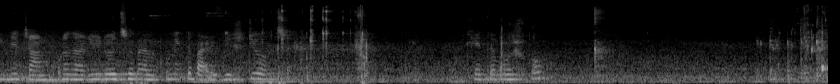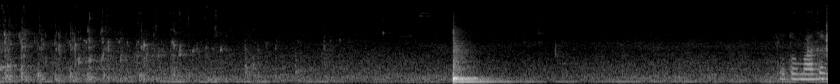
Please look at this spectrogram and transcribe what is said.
এই যে চান করে দাঁড়িয়ে রয়েছে ব্যালকনিতে, বাইরে বৃষ্টি হচ্ছে। খেতে বসবো। তো তোমাদের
